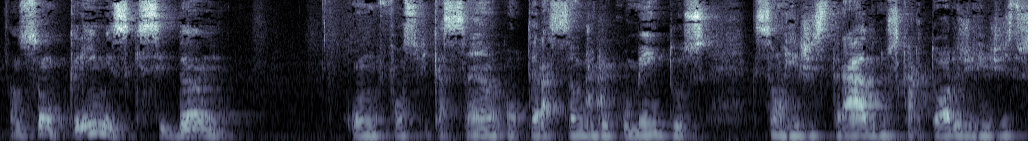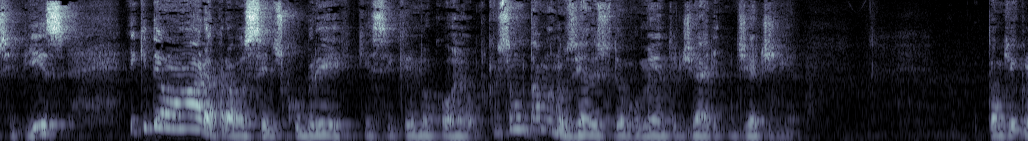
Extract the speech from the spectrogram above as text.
então são crimes que se dão com falsificação, com alteração de documentos que são registrados nos cartórios de registros civis e que demora para você descobrir que esse crime ocorreu, porque você não está manuseando esse documento dia, dia a dia. Então o que o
